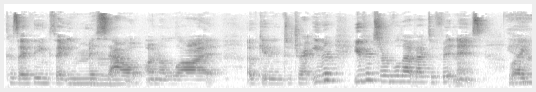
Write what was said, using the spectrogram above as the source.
because I think that you miss Mhm. out on a lot of getting to try. Even you can circle that back to fitness. Like, yeah.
